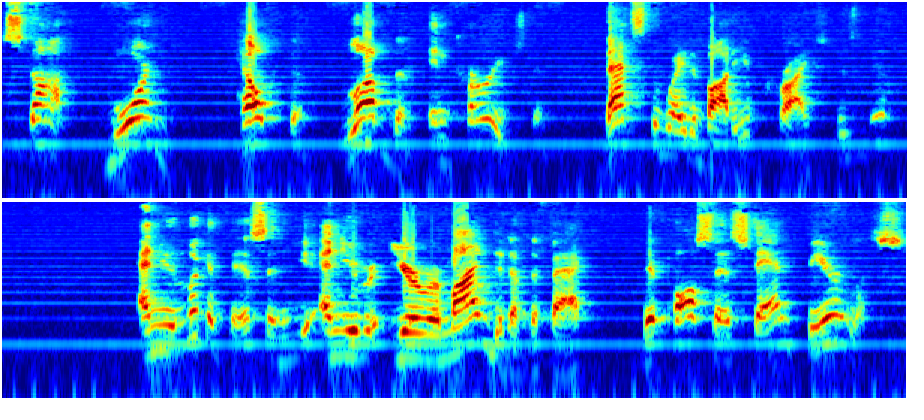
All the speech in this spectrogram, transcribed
Stop, warn them, help them, love them, encourage them. That's the way the body of Christ is built. And you look at this and, you, and you, you're reminded of the fact that Paul says, stand fearless.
